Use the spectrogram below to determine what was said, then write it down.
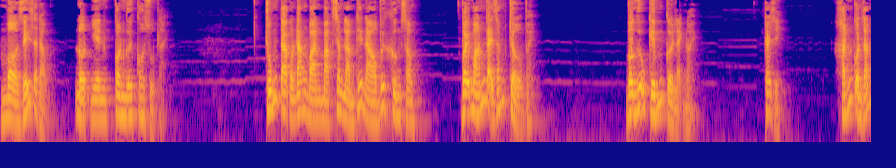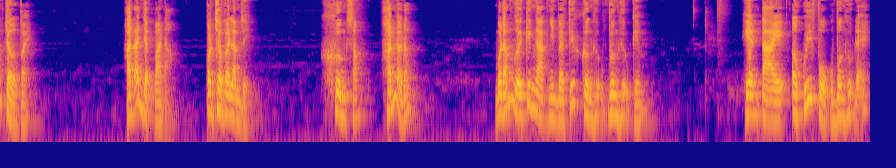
Mở giấy ra đọc, Đột nhiên con người co rụt lại Chúng ta còn đang bàn bạc xem làm thế nào với Khương Song Vậy mà hắn lại dám trở về Vương Hữu Kiếm cười lạnh nói Cái gì Hắn còn dám trở về. Hắn đã nhập ba đảo Còn trở về làm gì? Khương Song, Hắn ở đâu? Một đám người kinh ngạc nhìn về phía Khương Hữu Vương Hữu Kiếm. Hiện tại ở quý phủ của Vương Hữu Lễ,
